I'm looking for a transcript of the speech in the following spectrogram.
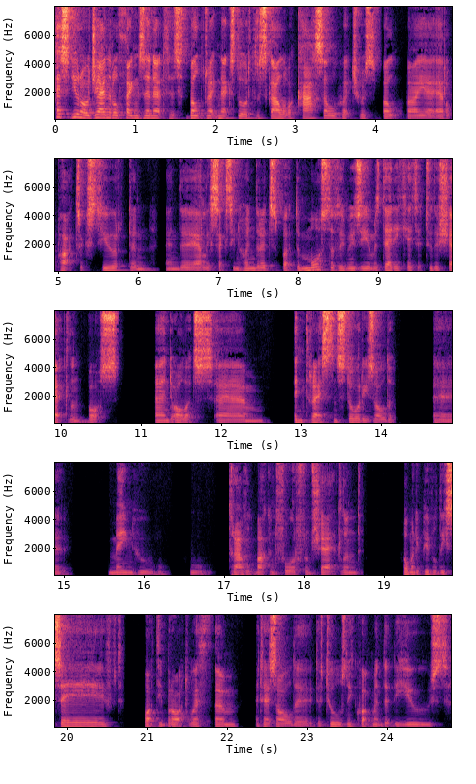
has you know general things in it. It's built right next door to the Scalloway Castle, which was built by uh, Earl Patrick Stewart in in the early 1600s. But the most of the museum is dedicated to the Shetland bus and all its um, interests and stories. All the uh, men who who travelled back and forth from Shetland, how many people they saved, what they brought with them. It has all the, the tools and equipment that they used,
